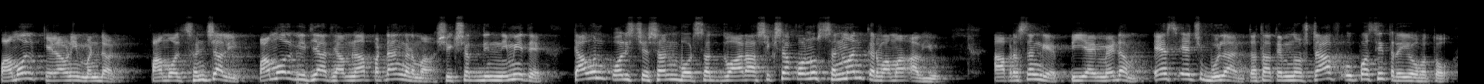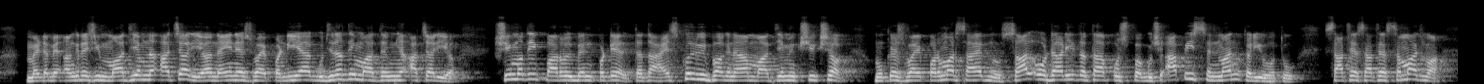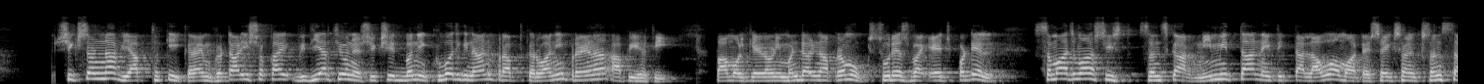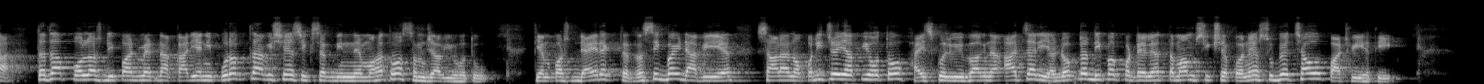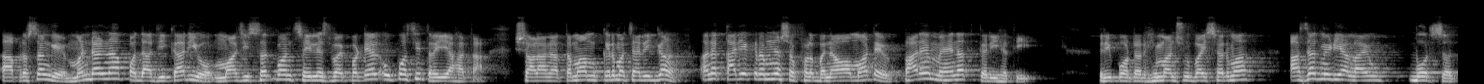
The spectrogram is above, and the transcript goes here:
પામોલ કેળવણી મંડળ, પામોલ સંચાલિત, પામોલ વિદ્યાધામના પટાંગણમાં શિક્ષક દિન નિમિત્તે ટાઉન પોલીસ સ્ટેશન બોરસદ દ્વારા શિક્ષકોનું સન્માન કરવામાં આવ્યું. આ પ્રસંગે PI madam, S H Bulan તથા તેમનો સ્ટાફ ઉપસ્થિત રહ્યો હતો. મેડમે અંગ્રેજી માધ્યમના આચાર્ય નયનેશભાઈ પંડ્યા, ગુજરાતી માધ્યમના આચાર્ય શ્રીમતી પારુલબેન પટેલ તથા હાઈસ્કૂલ વિભાગના માધ્યમિક શિક્ષક મુકેશભાઈ પરમાર સાહેબનું સાલ ઓઢાડી તથા પુષ્પગુચ્છ આપી સન્માન કર્યું હતું. સાથે સાથે સમાજમાં શિક્ષણના વ્યાપ થકી ક્રાઇમ ઘટાડી શકાય, વિદ્યાર્થીઓને શિક્ષિત બની ખૂબ જ જ્ઞાન પ્રાપ્ત કરવાની પ્રેરણા આપી હતી. પામોલ કેળવણી મંડળના પ્રમુખ સુરેશભાઈ એચ પટેલ સમાજમાં શિસ્ત, સંસ્કાર, નિયમિતતા, નૈતિકતા લાવવા માટે શૈક્ષણિક સંસ્થા તથા પોલીસ ડિપાર્ટમેન્ટના કાર્યની પૂરકતા વિશે શિક્ષક દિનને મહત્વ સમજાવ્યું હતું. કેમ્પસ ડાયરેક્ટર રસિકભાઈ ડાભીએ શાળાનો પરિચય આપ્યો હતો. હાઈસ્કૂલ વિભાગના આચાર્ય ડોક્ટર દીપક પટેલે તમામ શિક્ષકોને શુભેચ્છાઓ પાઠવી હતી. આ પ્રસંગે મંડળના પદાધિકારીઓ માજી સરપંચ શૈલેષભાઈ પટેલ ઉપસ્થિત રહ્યા હતા. શાળાના તમામ કર્મચારીગણ અને કાર્યક્રમને સફળ બનાવવા માટે ભારે મહેનત કરી હતી. Reporter Himanshubhai Sharma, Azad media live, Borsad.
